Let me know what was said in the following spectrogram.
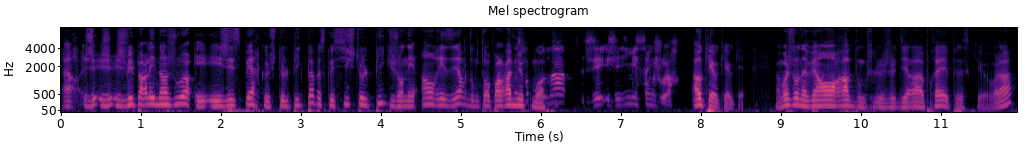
Alors, je, je- je vais parler d'un joueur et, et j'espère que je te le pique pas parce que si je te le pique, j'en ai un en réserve, donc t'en parleras mieux que moi. J'ai dit mes cinq joueurs. Ah, ok, ok, ok. Bah, moi, j'en avais un en rap, donc je le je dirai après parce que voilà.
